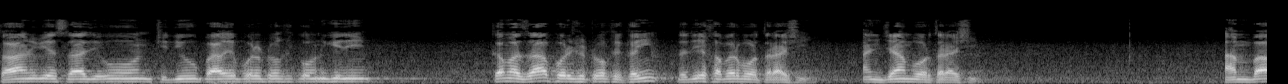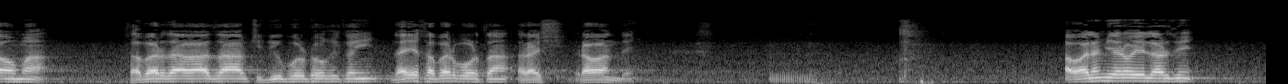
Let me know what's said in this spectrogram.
کان بیا ساجون چې دیو پاره پر ټوکی کون کینی کما ذا پر ټوکی کین د دې خبر به تراشی انجام به تراشی انباهما خبر دا عذاب چې دیو پر ټوکی کین دای خبر ورته راش روان دی اولم یرو الارض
